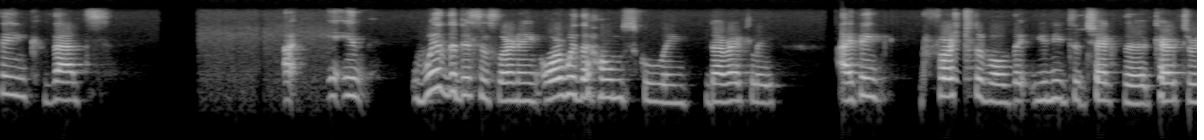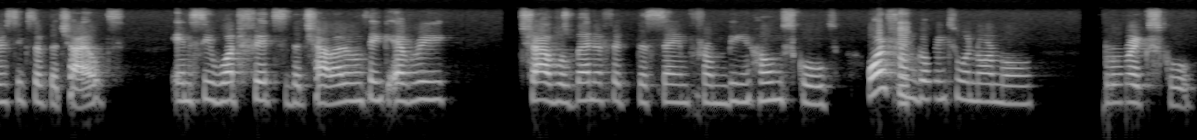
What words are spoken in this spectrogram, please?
think that uh, in, with the distance learning or with the homeschooling directly, I think first of all that you need to check the characteristics of the child and see what fits the child. I don't think every child will benefit the same from being homeschooled or from going to a normal break school,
